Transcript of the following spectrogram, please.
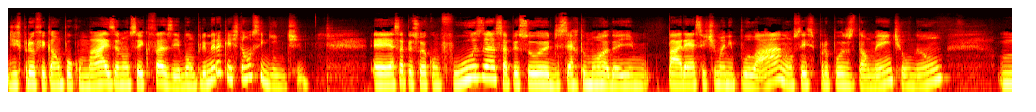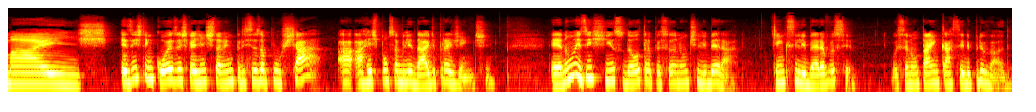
Diz para eu ficar um pouco mais, eu não sei o que fazer. Bom, primeira questão é o seguinte: é, essa pessoa é confusa, essa pessoa de certo modo aí parece te manipular, não sei se propositalmente ou não, mas existem coisas que a gente também precisa puxar a, a responsabilidade pra gente. É, não existe isso da outra pessoa não te liberar. Quem que se libera é você. Você não está em cárcere privado.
